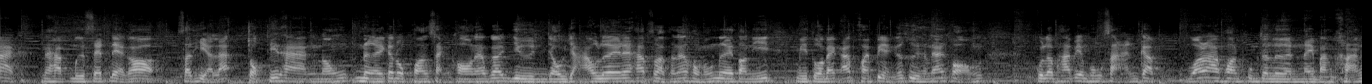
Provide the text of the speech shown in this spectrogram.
มากๆนะครับมือเซตเนี่ยก็เสถียรและจบที่ทางน้องเนยกนกพรแสงทองนะครับก็ยืนยาวๆเลยนะครับสำหรับทางด้านของน้องเนยตอนนี้มีตัวแบ็กอัพคอยเปลี่ยนก็คือทางด้านของกุลภาเปียมพงษารกับวราพรภูมิเจริญในบางครั้ง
